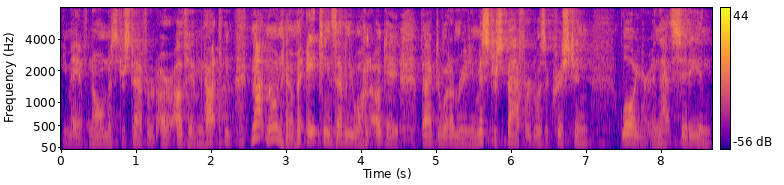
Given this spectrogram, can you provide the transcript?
You may have known Mr. Spafford, or of him, not, not known him, 1871. Okay, back to what I'm reading. Mr. Spafford was a Christian lawyer in that city, and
